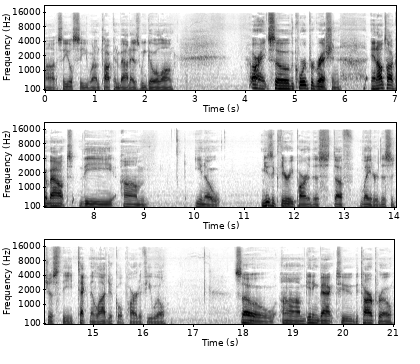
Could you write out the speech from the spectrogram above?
Uh, so you'll see what I'm talking about as we go along. Alright so the chord progression. And I'll talk about the um, you know music theory part of this stuff later. This is just the technological part, if you will. So, um, getting back to Guitar Pro,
